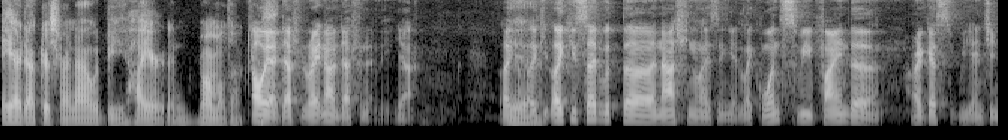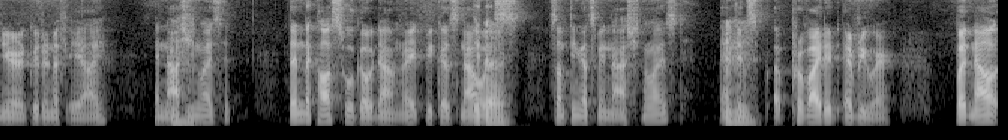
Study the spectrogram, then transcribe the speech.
AI doctors right now would be higher than normal doctors. Oh yeah, definitely. Right now, definitely. Yeah. Like Yeah. like like you said with the nationalizing it. Like once we find a, or I guess we engineer a good enough AI and hmm nationalize it, then the cost will go down, right? Because now Yeah. it's something that's been nationalized and hmm it's uh, provided everywhere. But now,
